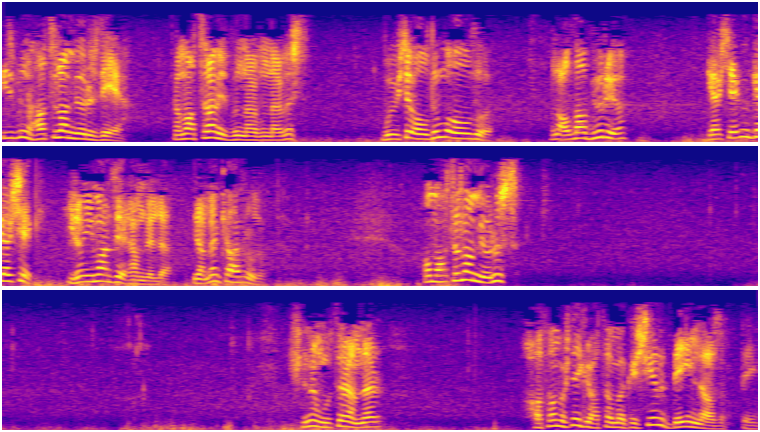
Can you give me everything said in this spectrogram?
Biz bunu hatırlamıyoruz diye. Ama hatırlamıyoruz bunlar bunlar biz. Bu işte oldu mu oldu. Bunu Allah buyuruyor. Gerçek mi? Gerçek. İnan iman elhamdülillah. İnanmayan kafir olur. Ama hatırlamıyoruz. Şimdi muhteremler hatırlamak ne ki hatırlamak için beyin lazım. Beyin.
